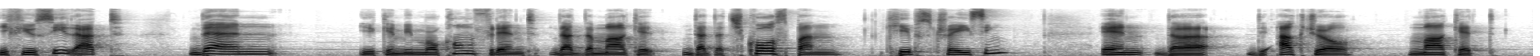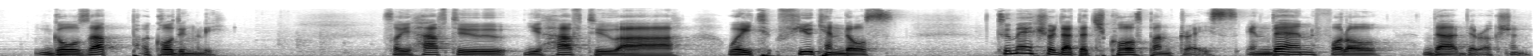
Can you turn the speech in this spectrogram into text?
If you see that, then you can be more confident that the market, that the Chikou span keeps tracing and the, the actual market goes up accordingly. So you have to you have to uh, wait few candles to make sure that the Chikou span trace and then follow that direction.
